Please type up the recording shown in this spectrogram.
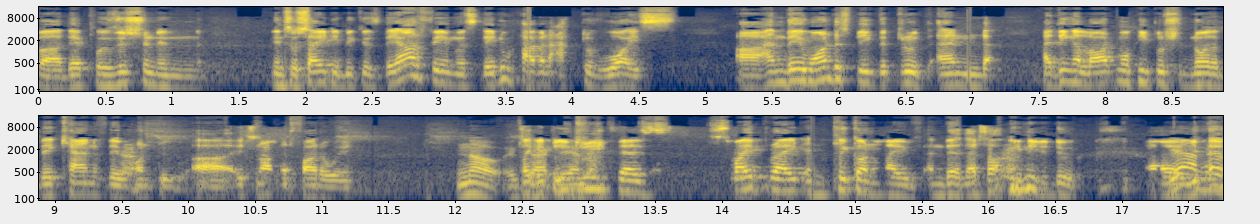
uh, their position in in society because they are famous. They do have an active voice, uh, and they want to speak the truth. And I think a lot more people should know that they can if they want to. Uh, it's not that far away. No, exactly. Like it literally says, swipe right and click on live, and that's all you need to do. Uh, Yeah, I mean,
